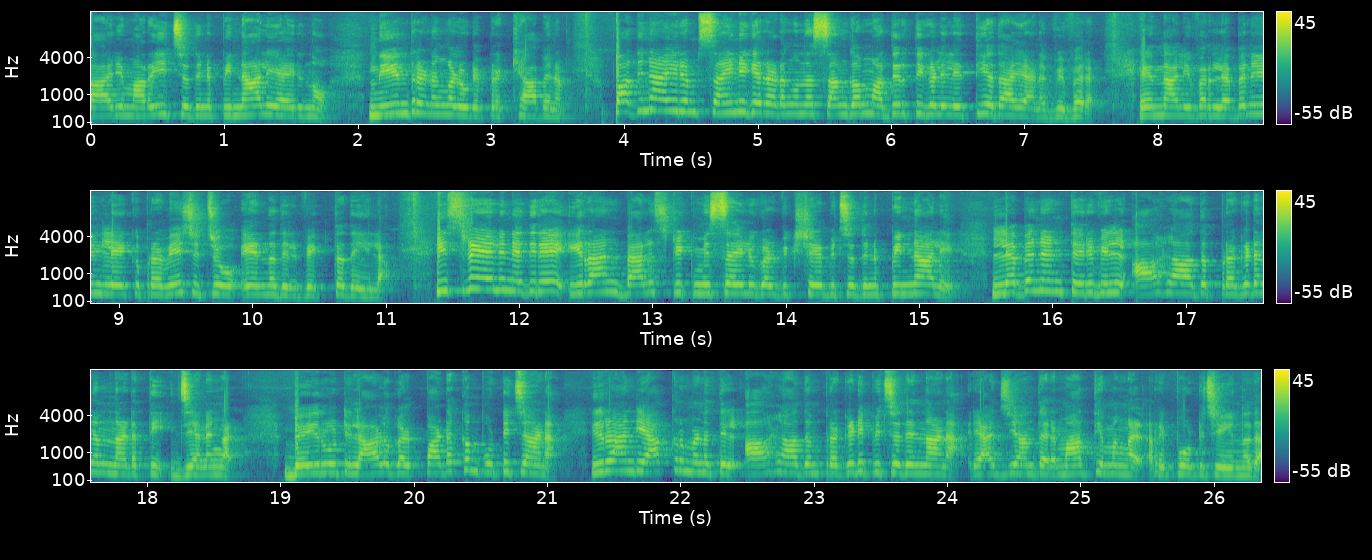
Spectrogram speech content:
കാര്യം അറിയിച്ചതിന് പിന്നാലെയായിരുന്നു നിയന്ത്രണങ്ങളുടെ പ്രഖ്യാപനം. പതിനായിരം സൈനികരടങ്ങുന്ന സംഘം അതിർത്തികളിൽ എത്തിയതായാണ് വിവരം. എന്നാൽ ഇവർ ലബനനിലേക്ക് പ്രവേശിച്ചു എന്നതിൽ വ്യക്തതയില്ല. ഇസ്രയേലിനെതിരെ ഇറാൻ ബാലിസ്റ്റിക് മിസൈലുകൾ വിക്ഷേപിച്ചതിന് പിന്നാലെ ലബനൻ തെരുവിൽ ആഹ്ലാദ പ്രകടനം നടത്തി ജനങ്ങൾ. ബെയ്റൂട്ടിൽ ആളുകൾ പടക്കം പൊട്ടിച്ചാണ് ഇറാന്റെ ആക്രമണത്തിൽ ആഹ്ലാദം പ്രകടിപ്പിച്ചതെന്നാണ് രാജ്യാന്തര മാധ്യമങ്ങൾ റിപ്പോർട്ട് ചെയ്യുന്നത്.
